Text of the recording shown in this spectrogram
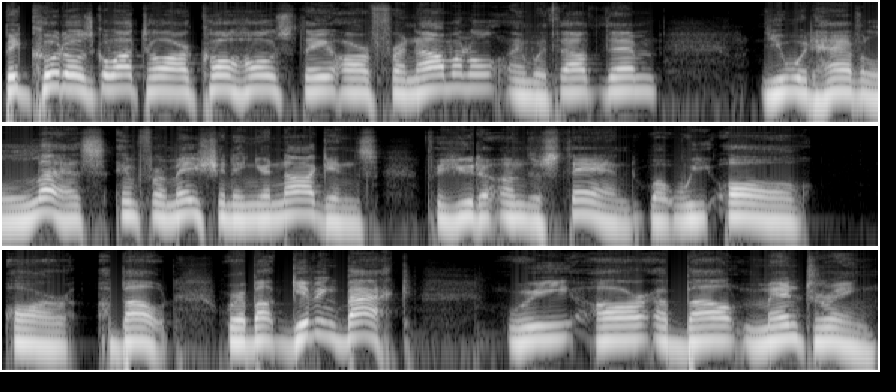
big kudos go out to our co hosts. They are phenomenal, and without them, you would have less information in your noggins for you to understand what we all are about. We're about giving back. We are about mentoring,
